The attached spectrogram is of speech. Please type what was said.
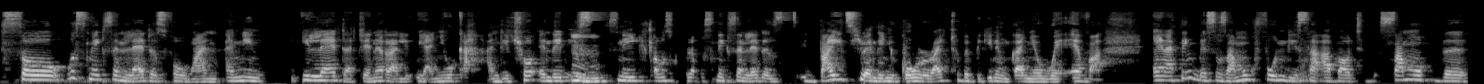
So with snakes and ladders for one, I mean i-ladder generally uyanyuka anditsho and then mm-hmm. snake snakes and ladders it bites you and then you go right to the beginning okanye wherever and i think this is besizama ukufundisa about some of the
